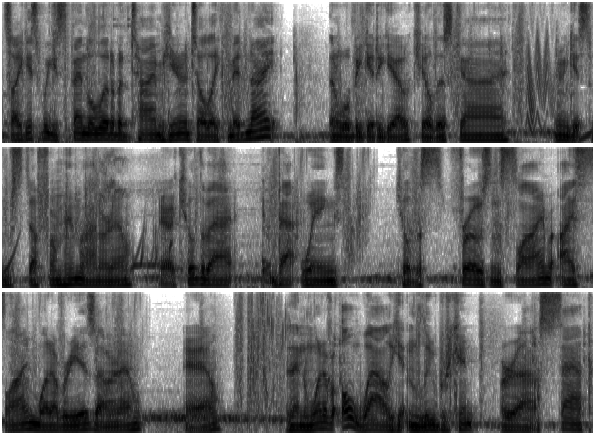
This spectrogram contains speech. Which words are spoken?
So I guess we can spend a little bit of time here until like midnight. Then we'll be good to go. Kill this guy. Maybe get some stuff from him. I don't know. There, kill the bat. Bat wings. Kill the frozen slime, ice slime, whatever he is. I don't know. There you go. And then whatever. Oh wow, getting lubricant or uh, sap.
